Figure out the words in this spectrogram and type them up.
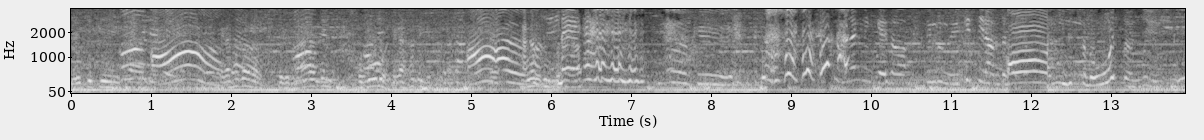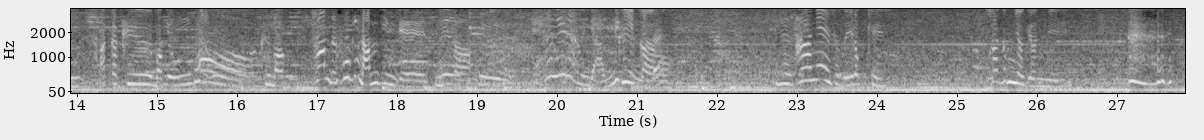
밀키티 아, 네네. 아, 제가 사서 되게 잘하긴 보고 제가 사드리겠습니다. 아, 아유, 장갑 좀 그- 보세요. 네. 그, 그 사장님께서 중국 밀키티랑 어, 근데 진짜 너무 멋있어요, 언니. 아까 그 막, 영상. 어, 그 막, 사람들 후기 남긴 게 진짜. 그 상해라는 게 안 믿기는데? 그니까요. 이제 상해에서도 이렇게 파급력이 언니.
